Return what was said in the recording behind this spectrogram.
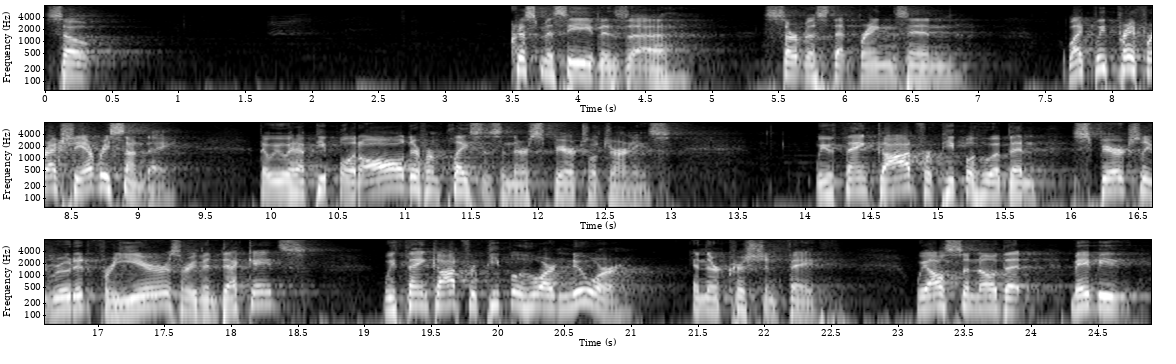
So, Christmas Eve is a service that brings in like we pray for actually every Sunday, that we would have people at all different places in their spiritual journeys. We thank God for people who have been spiritually rooted for years or even decades. We thank God for people who are newer in their Christian faith. We also know that maybe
